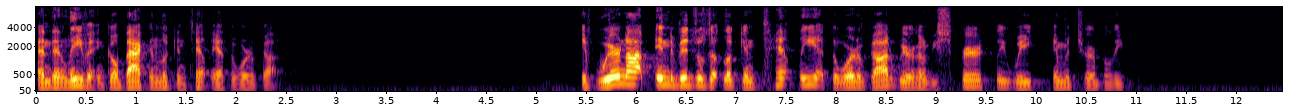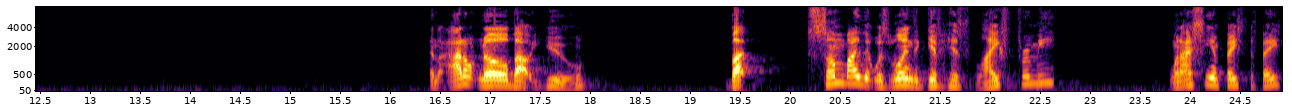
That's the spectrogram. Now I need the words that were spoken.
and then leave it and go back and look intently at the Word of God. If we're not individuals that look intently at the Word of God, we are going to be spiritually weak, immature believers. And I don't know about you, but somebody that was willing to give his life for me, when I see him face to face,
